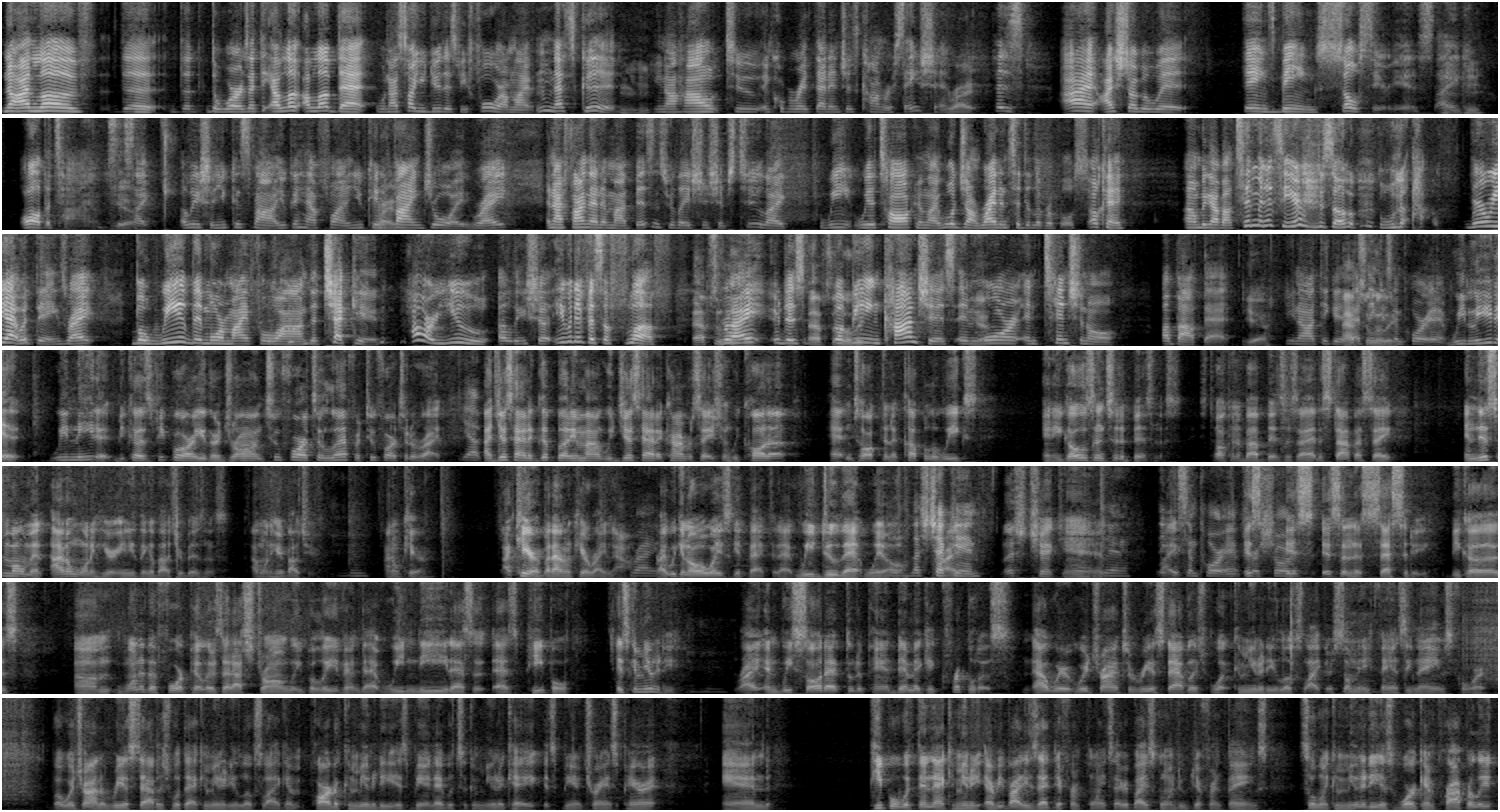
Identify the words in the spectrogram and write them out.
No, I love the the the words. I think I love I love that when I saw you do this before. I'm like, mm, that's good. You know how to incorporate that in just conversation. Right. Because I I struggle with things being so serious, like Mhm. all the time. So It's like Alicia, you can smile, you can have fun, you can Right. find joy, right? And I find that in my business relationships too. Like we we talk and like we'll jump right into deliverables. Okay, um, we got about ten minutes here, so where are we at with things, right? But we've been more mindful on the check in. How are you, Alicia? Even if it's a fluff, Absolutely. right? Just, but being conscious and Yeah. more intentional about that. Yeah. You know, I think it, I think Absolutely. it's important. We need it. We need it because people are either drawn too far to the left or too far to the right. Yep. I just had a good buddy of mine. We just had a conversation. We caught up, hadn't talked in a couple of weeks, and he goes into the business. He's talking about business. I had to stop. I say, in this moment, I don't want to hear anything about your business. I want to hear about you. I don't care. I care, but I don't care right now. Mm-hmm. Right. We can always get back to that. We do that well. Yeah, let's check right? in. Let's check in Yeah, I think Like, it's important it's for sure. it's it's a necessity because um, one of the four pillars that I strongly believe in that we need as a, as people is community, Mm-hmm. Right? And we saw that through the pandemic; it crippled us. Now we're we're trying to reestablish what community looks like. There's so many fancy names for it, but we're trying to reestablish what that community looks like. And part of community is being able to communicate. It's being transparent, and people within that community, everybody's at different points. Everybody's going to do different things. So when community is working properly,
